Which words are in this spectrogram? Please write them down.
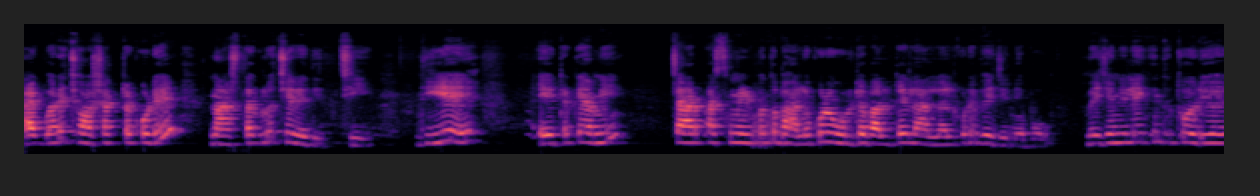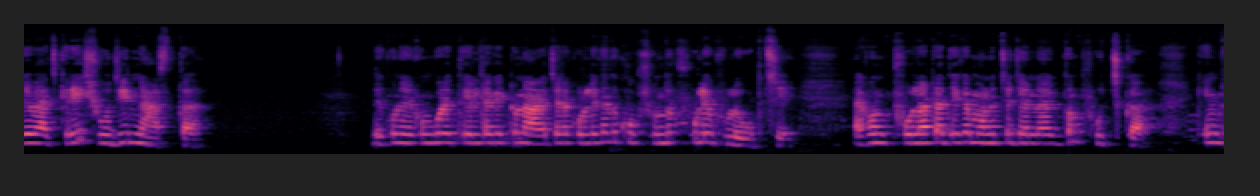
একবারে ছ সাতটা করে নাস্তাগুলো ছেড়ে দিচ্ছি। দিয়ে এটাকে আমি চার পাঁচ মিনিট মতো ভালো করে উল্টে পাল্টে লাল লাল করে ভেজে নেব। ভেজে নিলেই কিন্তু তৈরি হয়ে যাবে আজকের এই সুজির নাস্তা। দেখুন, এরকম করে তেলটাকে একটু নাড়াচাড়া করলে কিন্তু খুব সুন্দর ফুলে ফুলে উঠছে। এখন ফোলাটা দেখে মনে হচ্ছে যেন একদম ফুচকা। কিন্তু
